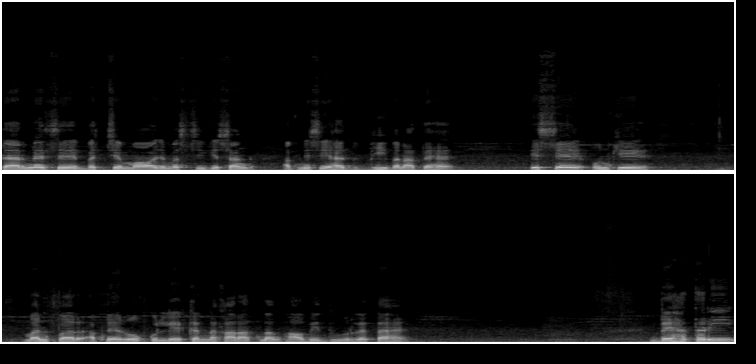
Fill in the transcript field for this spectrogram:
तैरने से बच्चे मौज मस्ती के संग अपनी सेहत भी बनाते हैं। इससे उनके मन पर अपने रोग को लेकर नकारात्मक भाव भी दूर रहता है। बेहतरी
